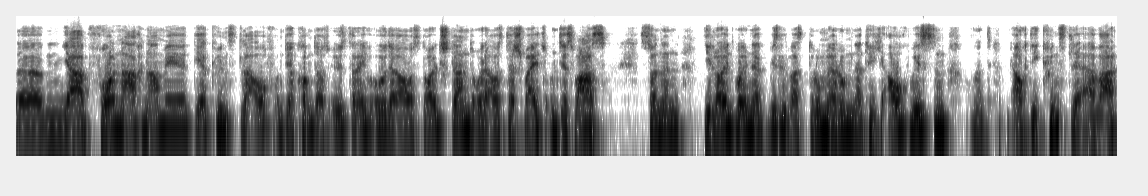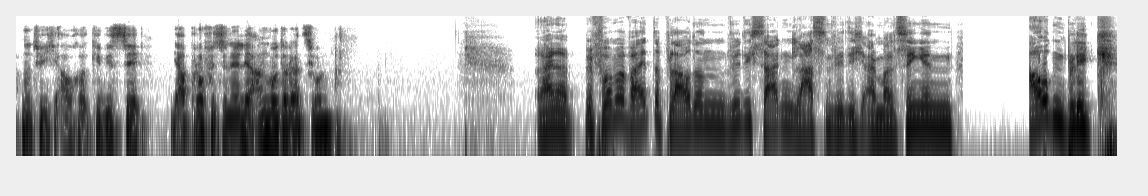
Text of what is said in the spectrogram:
ähm, ja, Vor- Nachname der Künstler auf und der kommt aus Österreich oder aus Deutschland oder aus der Schweiz und das war's. Sondern die Leute wollen ein bisschen was drumherum natürlich auch wissen und auch die Künstler erwarten natürlich auch eine gewisse ja, professionelle Anmoderation. Rainer, bevor wir weiter plaudern, würde ich sagen, lassen wir dich einmal singen. Augenblick.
